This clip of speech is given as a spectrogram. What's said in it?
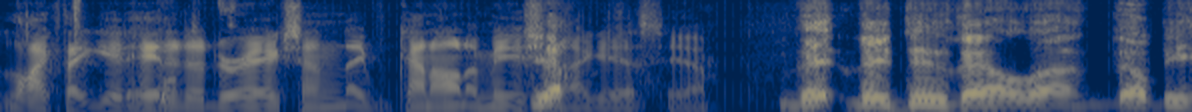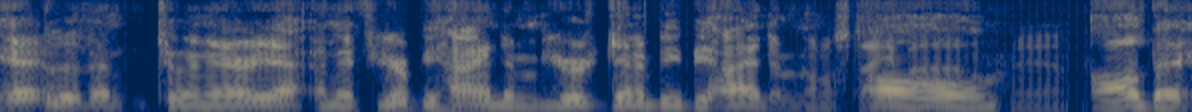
Like they get headed a direction, they've kind of on a mission, Yep. I guess. Yeah. They they do. They'll uh, they'll be headed to an area, and if you're behind them, you're gonna be behind them Going to stay all. Yeah. all day.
